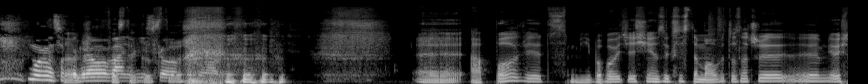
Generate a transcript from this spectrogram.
Mówiąc o programowaniu nisko e, A powiedz mi, bo powiedziałeś język systemowy, to znaczy e, miałeś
